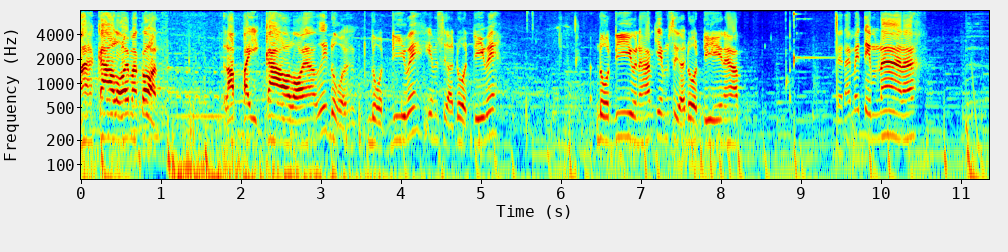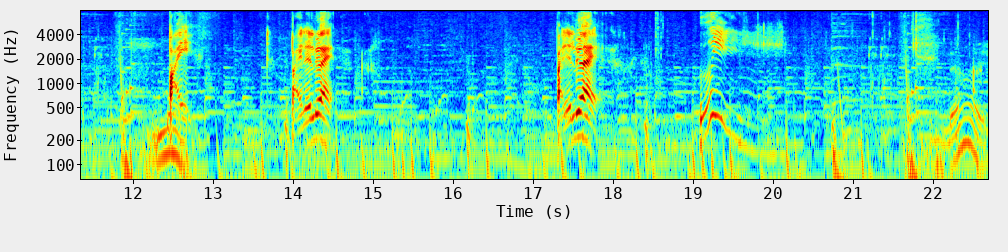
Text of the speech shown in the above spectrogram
มา 900 มาก่อน รับไปอีก 900อะเอ้ย โดด โดดดีเว้ย เกมเสือโดดดีเว้ย โดดดีอยู่นะครับ เกมเสือโดดดีนะครับ แต่ได้ไม่เต็มหน้านะ ไป ไปเรื่อยๆ ไปเรื่อยๆเฮ้ย Nice.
